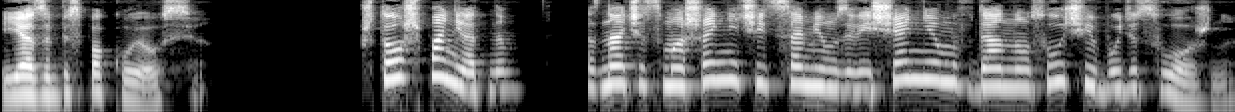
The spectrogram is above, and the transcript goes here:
я забеспокоился. Что ж, понятно. Значит, смошенничать с самим завещанием в данном случае будет сложно.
